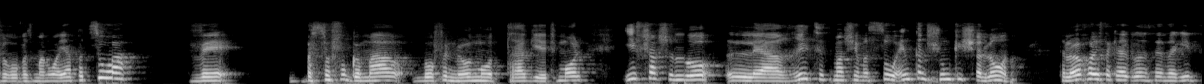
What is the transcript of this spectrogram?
ורוב הזמן הוא היה פצוע, ובסוף הוא גמר באופן מאוד מאוד טרגי אתמול. אי אפשר שלא להעריץ את מה שהם עשו, אין כאן שום כישלון. אתה לא יכול להסתכל על גולדנסטיין ולהגיד,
